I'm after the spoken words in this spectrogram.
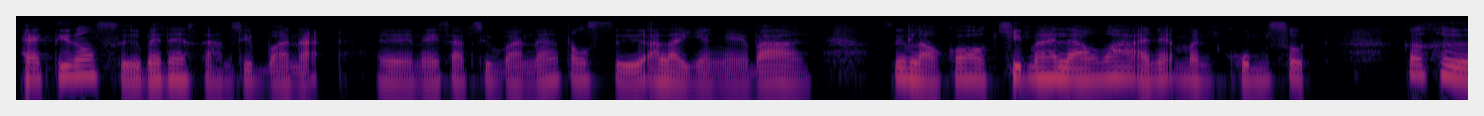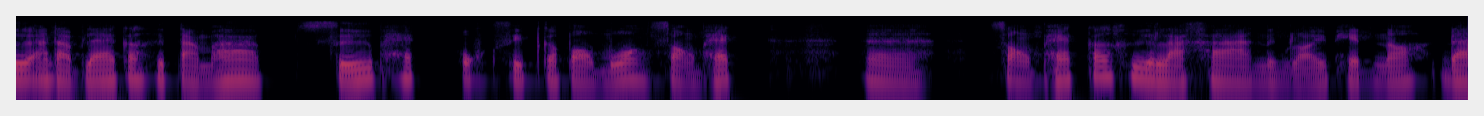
แพ็กที่ต้องซื้อไปใน30วันอะเออใน30วันนะต้องซื้ออะไรยังไงบ้าง ซึ่งเราก็คิดมาให้แล้วว่าอันเนี้ยมันคุ้มสุด ก็คืออันดับแรกก็คือตามภาพซื้อแพ็ก60กระป๋องม่วง2แพ็กอา2แพ็กก็คือราคา 100 เพชรเนาะได้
